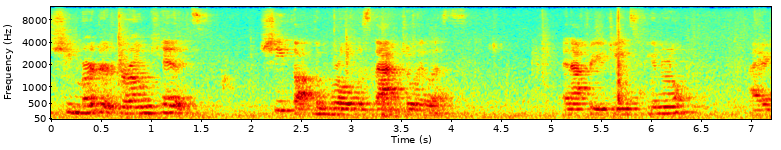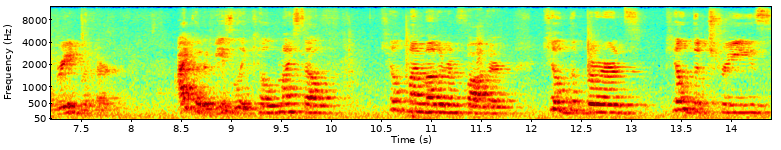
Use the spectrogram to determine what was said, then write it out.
she murdered her own kids. She thought the world was that joyless. And after Eugene's funeral, I agreed with her. I could have easily killed myself, killed my mother and father, killed the birds, killed the trees,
